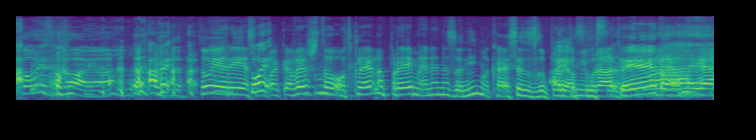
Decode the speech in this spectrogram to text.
To je zelo, ja. A ve- To je res, To je- ampak veš, to odklej naprej mene ne zanima, kaj se z A ja, zaprtimi so vrati seveda. dogaja.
